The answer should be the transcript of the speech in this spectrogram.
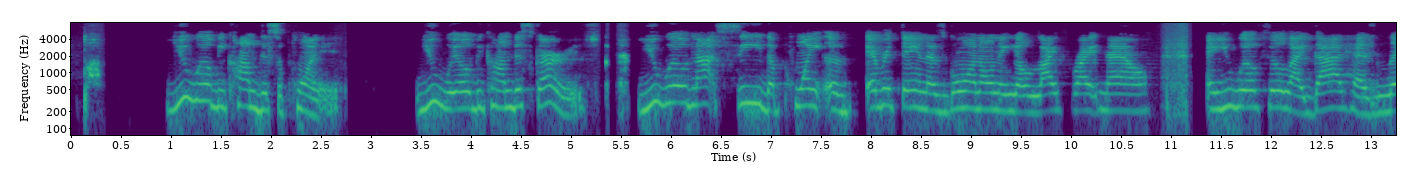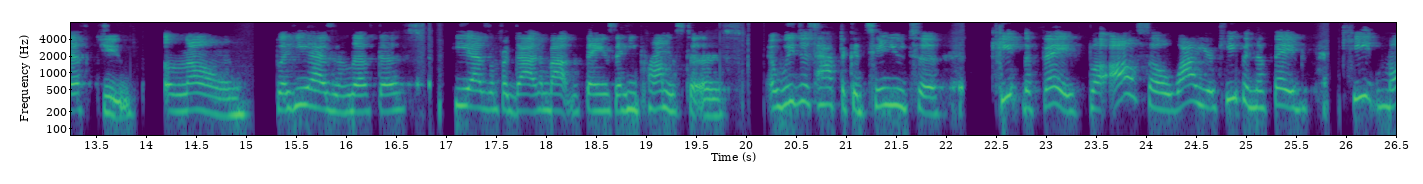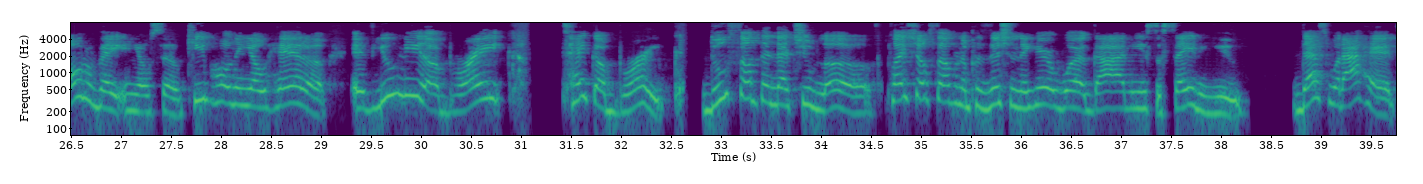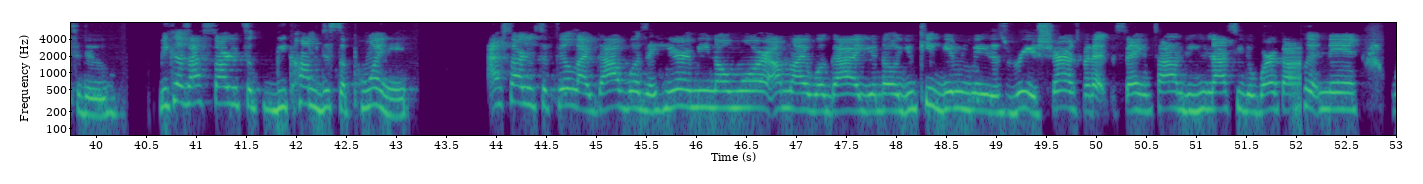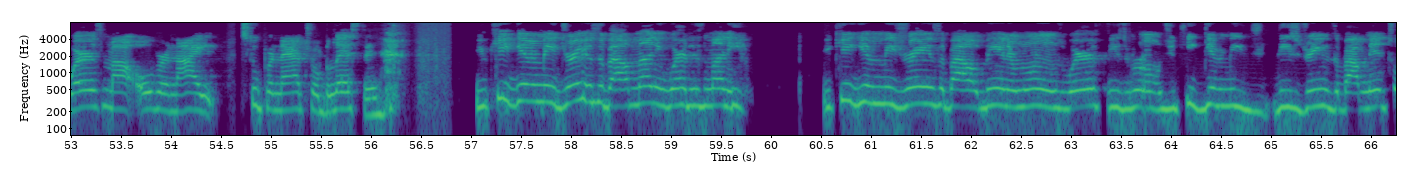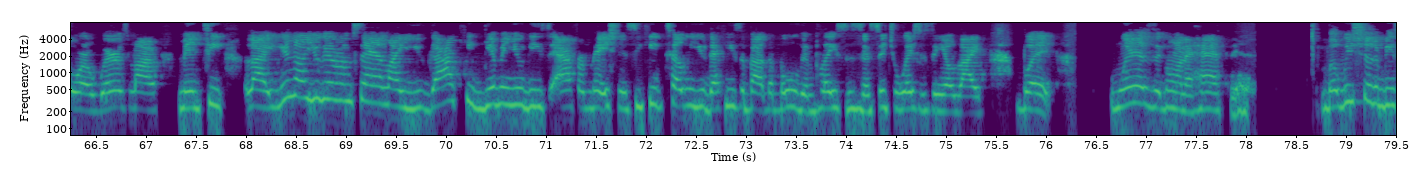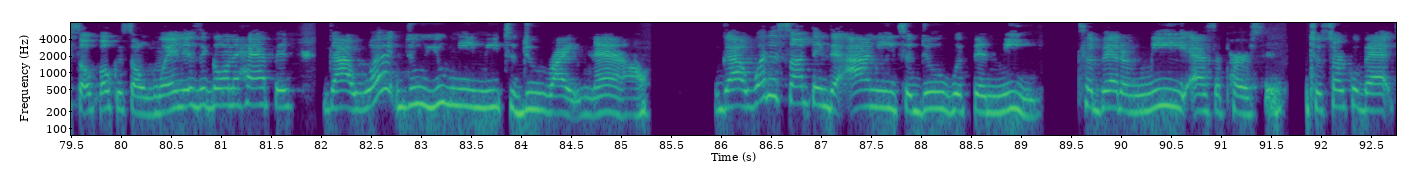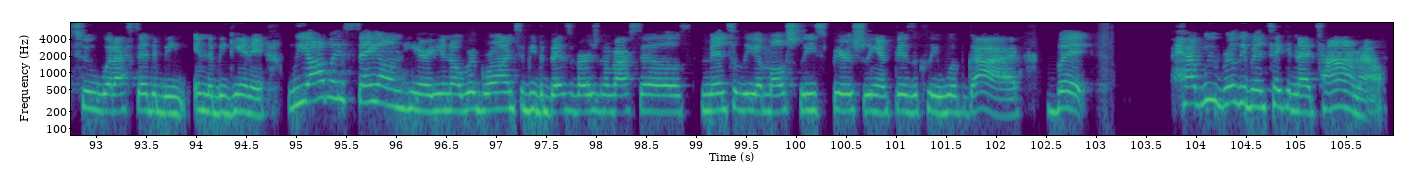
You will become disappointed you will become discouraged. You will not see the point of everything that's going on in your life right now. And you will feel like God has left you alone. But He hasn't left us, He hasn't forgotten about the things that He promised to us. And we just have to continue to keep the faith, but also while you're keeping the faith, keep motivating yourself, keep holding your head up. If you need a break, Take a break. Do something that you love. Place yourself in a position to hear what God needs to say to you. That's what I had to do because I started to become disappointed. I started to feel like God wasn't hearing me no more. I'm like, well, God, you know, you keep giving me this reassurance, but at the same time, do you not see the work I'm putting in? Where's my overnight supernatural blessing? you keep giving me dreams about money. Where does money you keep giving me dreams about being in rooms. Where's these rooms? You keep giving me these dreams about mentor. Where's my mentee? Like, you know, you get what I'm saying? Like, you God keep giving you these affirmations. He keep telling you that He's about to move in places and situations in your life. But when is it going to happen? But we shouldn't be so focused on when is it going to happen. God, what do you need me to do right now? God, what is something that I need to do within me? To better me as a person to circle back to what I said to be in the beginning, we always say on here, you know, we're growing to be the best version of ourselves mentally, emotionally, spiritually, and physically with God. But have we really been taking that time out?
